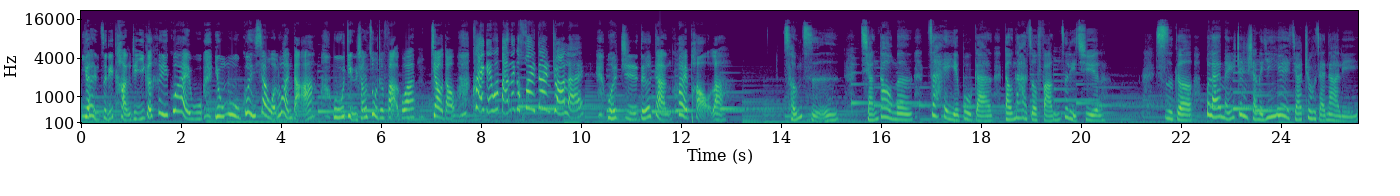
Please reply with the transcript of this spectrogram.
院子里躺着一个黑怪物，用木棍向我乱打。屋顶上坐着法官，叫道：“快给我把那个坏蛋抓来！”我只得赶快跑了。从此，强盗们再也不敢到那座房子里去了。四个不来梅镇上的音乐家住在那里，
